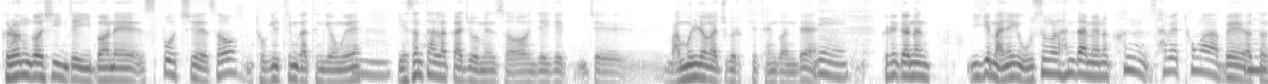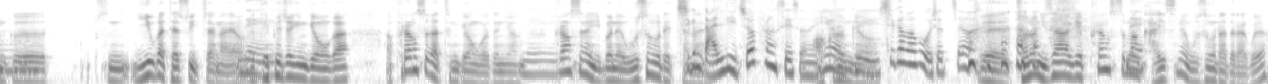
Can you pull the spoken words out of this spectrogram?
그런 것이 이제 이번에 스포츠에서 독일 팀 같은 경우에 음. 예선 탈락까지 오면서 이제 이게 이제 맞물려 가지고 그렇게 된 건데, 네. 그러니까는 이게 만약에 우승을 한다면은 큰 사회 통합의 어떤 그 무슨 이유가 될 수 있잖아요. 음. 네. 그 대표적인 경우가 프랑스 같은 경우거든요. 네. 프랑스는 이번에 우승을 했잖아요. 지금 난리죠 프랑스에서는요. 아. 그 실감하고 오셨죠? 예, 저는 이상하게 프랑스만 네. 가 있으면 우승을 하더라고요.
